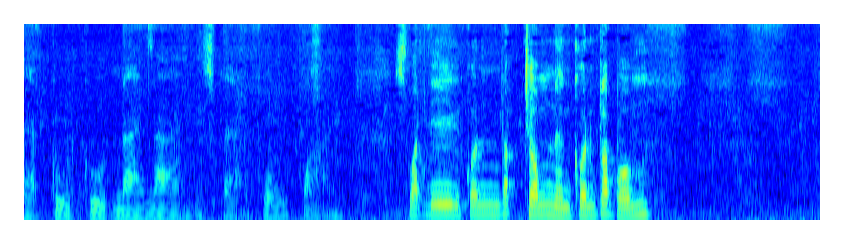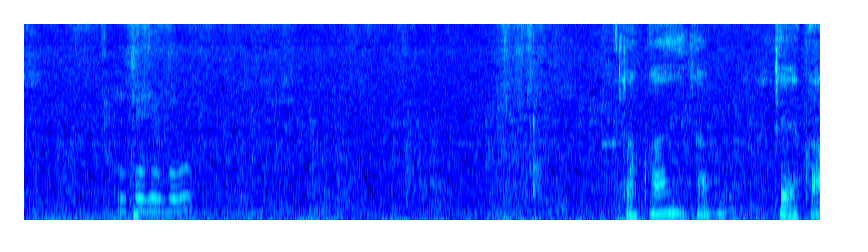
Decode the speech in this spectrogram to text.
แย่กูดกูดนายนายสแปดโฟร์ไฟสวัสดีคนรับชมหนึ่งคนครับผมจับไพ่จับเจ๊ไพ่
